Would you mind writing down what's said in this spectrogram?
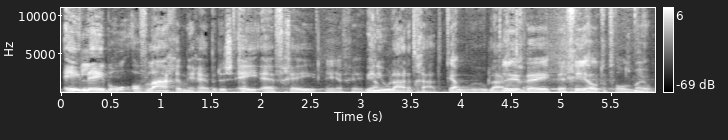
E-label of lager meer hebben. Dus EFG, EFG ik weet niet hoe laat het gaat. Ja. Hoe, hoe laat nee, het gaat. bij, bij G houdt het volgens mij op.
